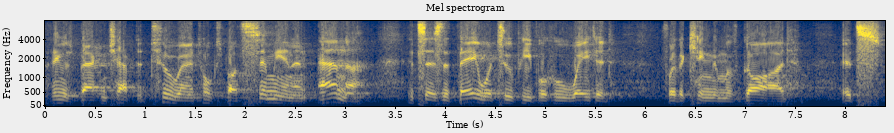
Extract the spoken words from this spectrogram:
I think it was back in chapter 2 when it talks about Simeon and Anna, it says that they were two people who waited for the kingdom of God. It's,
